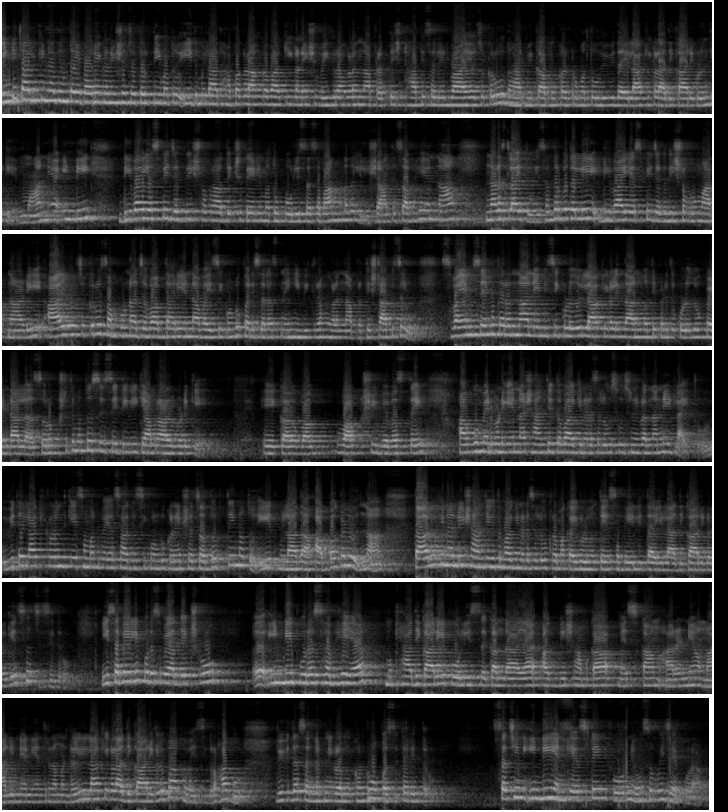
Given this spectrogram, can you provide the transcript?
ಇಂಡಿ ತಾಲೂಕಿನಾದ್ಯಂತ ಈ ಬಾರಿ ಗಣೇಶ ಚತುರ್ಥಿ ಮತ್ತು ಈದ್ ಮಿಲಾದ್ ಹಬ್ಬಗಳ ಅಂಗವಾಗಿ ಗಣೇಶ ವಿಗ್ರಹಗಳನ್ನು ಪ್ರತಿಷ್ಠಾಪಿಸಲಿರುವ ಆಯೋಜಕರು, ಧಾರ್ಮಿಕ ಮುಖಂಡರು ಮತ್ತು ವಿವಿಧ ಇಲಾಖೆಗಳ ಅಧಿಕಾರಿಗಳೊಂದಿಗೆ ಮಾನ್ಯ ಇಂಡಿ ಡಿವೈಎಸ್ಪಿ ಜಗದೀಶ್ ಅವರ ಅಧ್ಯಕ್ಷತೆಯಲ್ಲಿ ಮತ್ತು ಪೊಲೀಸ್ ಸಭಾಂಗಣದಲ್ಲಿ ಶಾಂತಿ ಸಭೆಯನ್ನ ನಡೆಸಲಾಯಿತು. ಈ ಸಂದರ್ಭದಲ್ಲಿ ಡಿವೈಎಸ್ಪಿ ಜಗದೀಶ್ ಅವರು ಮಾತನಾಡಿ, ಆಯೋಜಕರು ಸಂಪೂರ್ಣ ಜವಾಬ್ದಾರಿಯನ್ನ ವಹಿಸಿಕೊಂಡು ಪರಿಸರ ಸ್ನೇಹಿ ವಿಗ್ರಹಗಳನ್ನು ಪ್ರತಿಷ್ಠಾಪಿಸಲು ಸ್ವಯಂ ಸೇವಕರನ್ನ ನೇಮಿಸಿಕೊಳ್ಳಲು ಇಲಾಖೆಗಳಿಂದ ಅನುಮತಿ ಪಡೆದುಕೊಳ್ಳಲು ಪೆಂಡಾಲ್ ಸುರಕ್ಷತೆ ಮತ್ತು ಸಿಸಿಟಿವಿ ಕ್ಯಾಮೆರಾ ಅಳವಡಿಕೆ ಏಕ ವಾಕ್ ವಾಕ್ಷಿ ವ್ಯವಸ್ಥೆ ಹಾಗೂ ಮೆರವಣಿಗೆಯನ್ನು ಶಾಂತಿಯುತವಾಗಿ ನಡೆಸಲು ಸೂಚನೆಗಳನ್ನು ನೀಡಲಾಯಿತು. ವಿವಿಧ ಇಲಾಖೆಗಳೊಂದಿಗೆ ಸಮನ್ವಯ ಸಾಧಿಸಿಕೊಂಡು ಗಣೇಶ ಚತುರ್ಥಿ ಮತ್ತು ಈದ್ ಮಿಲಾದ ಹಬ್ಬಗಳನ್ನು ತಾಲೂಕಿನಲ್ಲಿ ಶಾಂತಿಯುತವಾಗಿ ನಡೆಸಲು ಕ್ರಮ ಕೈಗೊಳ್ಳುವಂತೆ ಸಭೆಯಲ್ಲಿದ್ದ ಅಧಿಕಾರಿಗಳಿಗೆ ಸೂಚಿಸಿದರು. ಈ ಸಭೆಯಲ್ಲಿ ಪುರಸಭೆ ಅಧ್ಯಕ್ಷರು ಇಂಡಿ ಪುರಸಭೆಯ ಮುಖ್ಯಾಧಿಕಾರಿ, ಪೊಲೀಸ್ ಕಂದಾಯ, ಅಗ್ನಿಶಾಮಕ, ಮೆಸ್ಕಾಂ, ಅರಣ್ಯ, ಮಾಲಿನ್ಯ ನಿಯಂತ್ರಣ ಮಂಡಳಿ ಇಲಾಖೆಗಳ ಅಧಿಕಾರಿಗಳು ಭಾಗವಹಿಸಿದರು ಹಾಗೂ ವಿವಿಧ ಸಂಘಟನೆಗಳ ಮುಖಂಡರು ಉಪಸ್ಥಿತರಿದ್ದರು. Sachin Indian case TV four news Vijayapura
